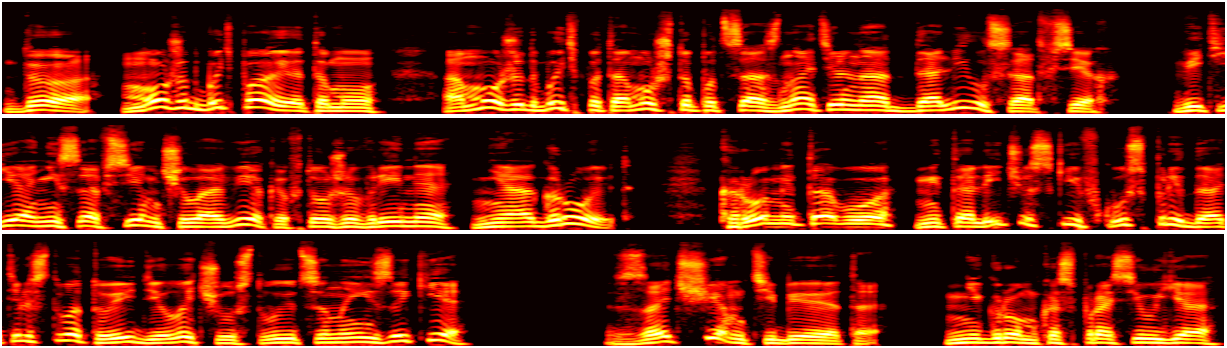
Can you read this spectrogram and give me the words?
Да, может быть поэтому, а может быть потому, что подсознательно отдалился от всех. Ведь я не совсем человек и в то же время не агроид. Кроме того, металлический вкус предательства то и дело чувствуется на языке. «Зачем тебе это?» — негромко спросил я.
